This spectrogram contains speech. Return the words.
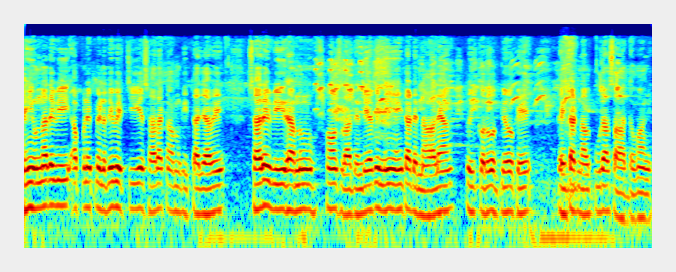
ਅਸੀਂ ਉਹਨਾਂ ਦੇ ਵੀ ਆਪਣੇ ਪਿੰਡ ਦੇ ਵਿੱਚ ਹੀ ਇਹ ਸਾਰਾ ਕੰਮ ਕੀਤਾ ਜਾਵੇ। ਸਾਰੇ ਵੀਰਾਂ ਨੂੰ ਹੌਸਲਾ ਦਿੰਦੇ ਆ ਵੀ ਨਹੀਂ, ਅਸੀਂ ਤੁਹਾਡੇ ਨਾਲ ਆ, ਤੁਸੀਂ ਕਰੋ ਅੱਗੇ ਹੋ ਕੇ। ਤੇ ਅਸੀਂ ਤੁਹਾਡੇ ਨਾਲ ਪੂਰਾ ਸਾਥ ਦੇਵਾਂਗੇ।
